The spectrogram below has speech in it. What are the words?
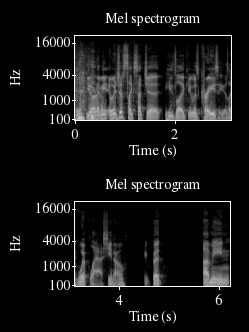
you know what I mean? It was just like such a, he's like, it was crazy. It was like whiplash, you know? But I mean,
